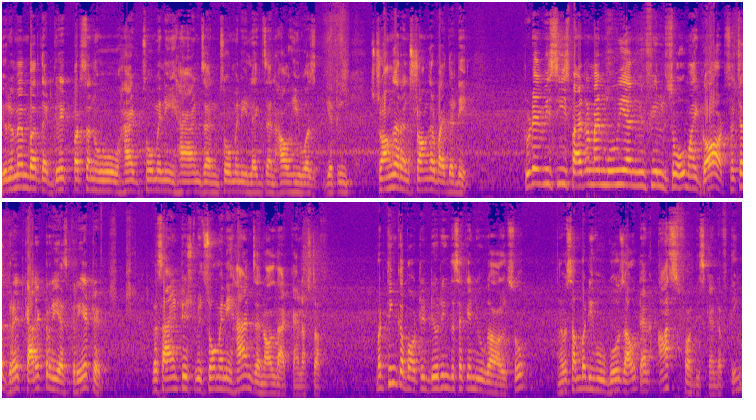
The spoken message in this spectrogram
you remember that great person who had so many hands and so many legs and how he was getting stronger and stronger by the day. Today we see Spider-Man movie and we feel so oh my god, such a great character he has created. The scientist with so many hands and all that kind of stuff. But think about it during the second yuga also, there was somebody who goes out and asks for this kind of thing,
